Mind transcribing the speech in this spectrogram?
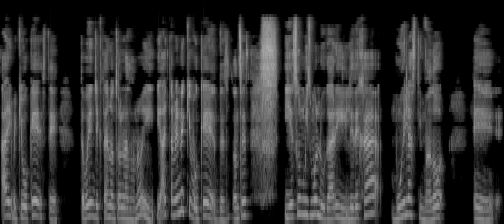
ay, me equivoqué, este, te voy a inyectar en otro lado, ¿no? Y, ay, también me equivoqué. Entonces, y es un mismo lugar y le deja muy lastimado eh,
